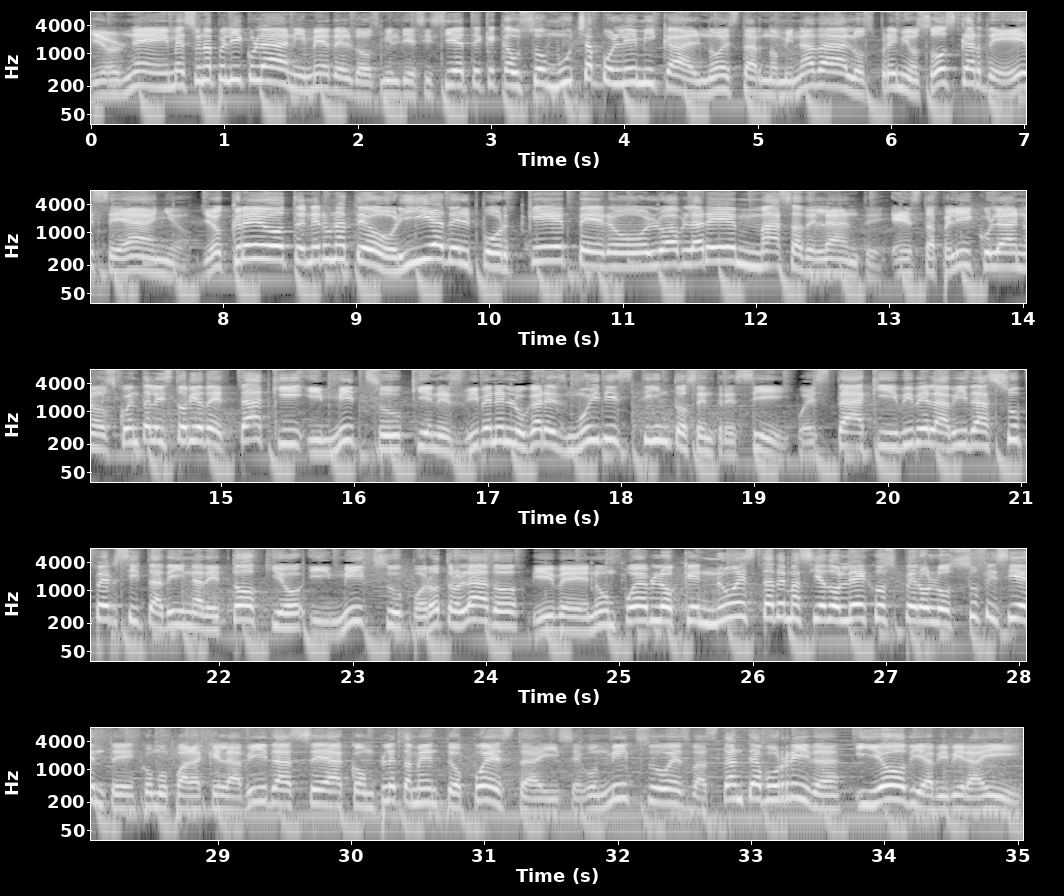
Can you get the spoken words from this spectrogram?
Your Name es una película anime del 2017 que causó mucha polémica al no estar nominada a los premios Oscar de ese año. Yo creo tener una teoría del por qué, pero lo hablaré más adelante. Esta película nos cuenta la historia de Taki y Mitsu, quienes viven en lugares muy distintos entre sí, pues Taki vive la vida super citadina de Tokio y Mitsu, por otro lado, vive en un pueblo que no está demasiado lejos, pero lo suficiente como para que la vida sea completamente opuesta y según Mitsu es bastante aburrida y odia vivir ahí.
